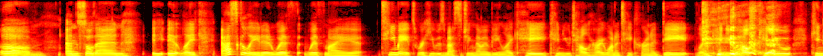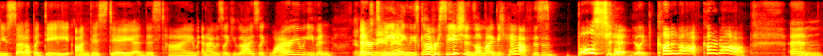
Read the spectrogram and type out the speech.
Um and so then it, it like escalated with with my teammates where he was messaging them and being like, "Hey, can you tell her I want to take her on a date? Like, can you help can you can you set up a date on this day and this time?" And I was like, "You guys, like why are you even Entertaining entertaining these conversations on my behalf? This is bullshit. Like, cut it off, cut it off." And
